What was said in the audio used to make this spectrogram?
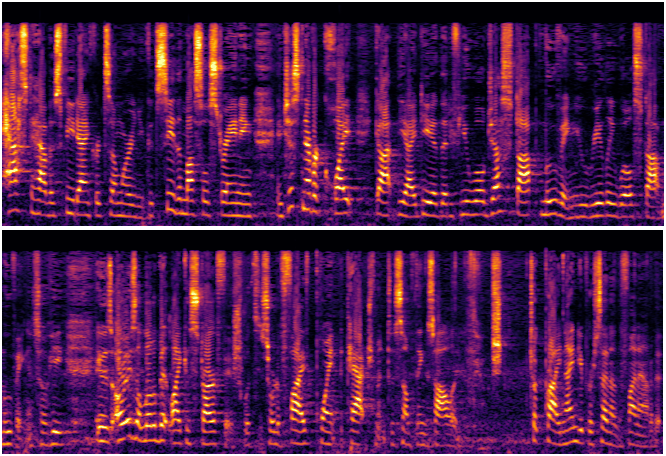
has to have his feet anchored somewhere, and you could see the muscles straining, and just never quite got the idea that if you will just stop moving, you really will stop moving. And so he, he was always a little bit like a starfish with sort of five point attachment to something solid, which took probably 90% of the fun out of it.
